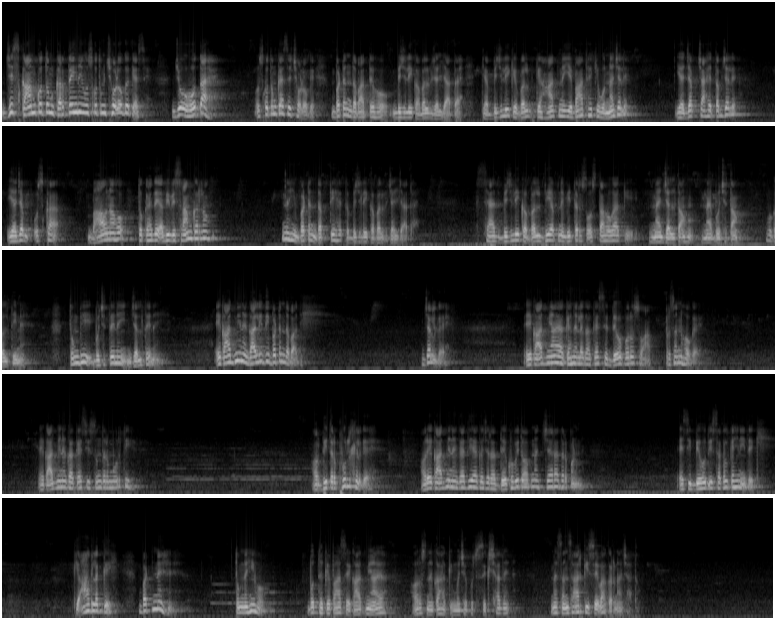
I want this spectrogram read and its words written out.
जिस काम को तुम करते ही नहीं, उसको तुम छोड़ोगे कैसे? जो होता है, उसको तुम कैसे छोड़ोगे? बटन दबाते हो, बिजली का बल्ब जल जाता है। क्या बिजली के बल्ब के हाथ में यह बात है कि वो न जले? या जब चाहे तब जले? या जब उसका भाव ना हो तो कह दे, अभी विश्राम कर रहा हूँ। नहीं, बटन दबती है तो बिजली का बल्ब जल जाता है। शायद बिजली का बल्ब भी अपने भीतर सोचता होगा कि मैं जलता हूँ, मैं बुझता हूँ। वो गलती में है। तुम भी बुझते नहीं, जलते नहीं। एक आदमी ने गाली दी, बटन दबा दी। जल गए। एक आदमी आया, कहने लगा, कैसे देव पुरुष हो आप? प्रसन्न हो गए। एक आदमी ने कहा, कैसी सुंदर मूर्ति है। और भीतर फूल खिल गए। और एक आदमी ने कह दिया कि, जरा देखो भी तो अपना चेहरा दर्पण में। ऐसी बेहूदी शकल कहीं नहीं देखी कि आग लग गई। बटने हैं। तुम नहीं हो। बुद्ध के पास एक आदमी आया और उसने कहा कि, मुझे कुछ शिक्षा दें। मैं संसार की सेवा करना चाहता हूँ।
